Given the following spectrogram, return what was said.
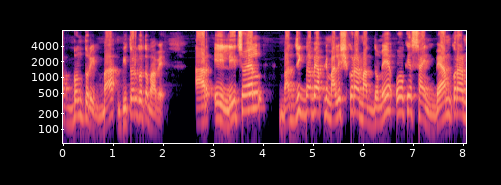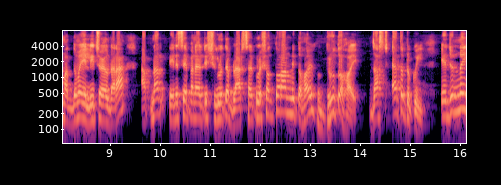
অভ্যন্তরীণ বা বিতর্গত ভাবে আর এই লিচ অয়েল বাহ্যিকভাবে আপনি মালিশ করার মাধ্যমে ওকে সাইন, ব্যায়াম করার মাধ্যমে এই লিচ অয়েল দ্বারা আপনার পেনিসে প্যানালিটি সেগুলোতে ব্লাড সার্কুলেশন ত্বরান্বিত হয়, দ্রুত হয়। জাস্ট এতটুকুই। এজন্যই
